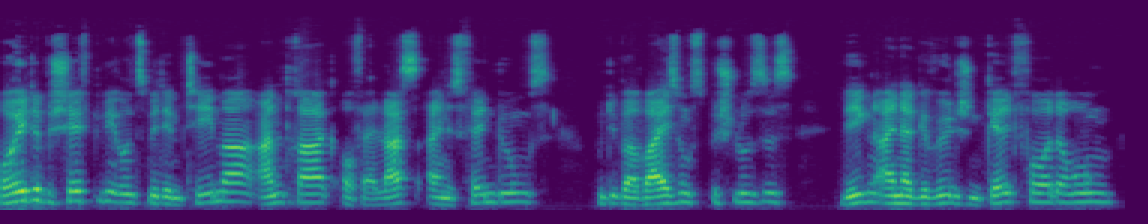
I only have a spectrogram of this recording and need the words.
Heute beschäftigen wir uns mit dem Thema Antrag auf Erlass eines Pfändungs und Überweisungsbeschlusses wegen einer gewöhnlichen Geldforderung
